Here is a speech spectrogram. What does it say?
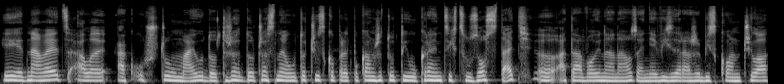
je jedna vec, ale ak už tu majú dočasné útočisko, predpokladám, že tu tí Ukrajinci chcú zostať uh, a tá vojna naozaj nevyzerá, že by skončila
